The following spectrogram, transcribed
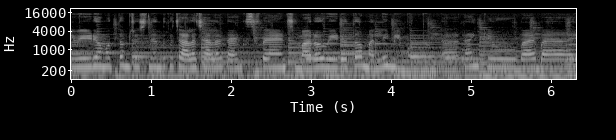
ఈ వీడియో మొత్తం చూసినందుకు చాలా చాలా థ్యాంక్స్ ఫ్రెండ్స్ మరో వీడియోతో మళ్ళీ మీ ముందు ఉంటా. థ్యాంక్ యూ బాయ్ బాయ్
